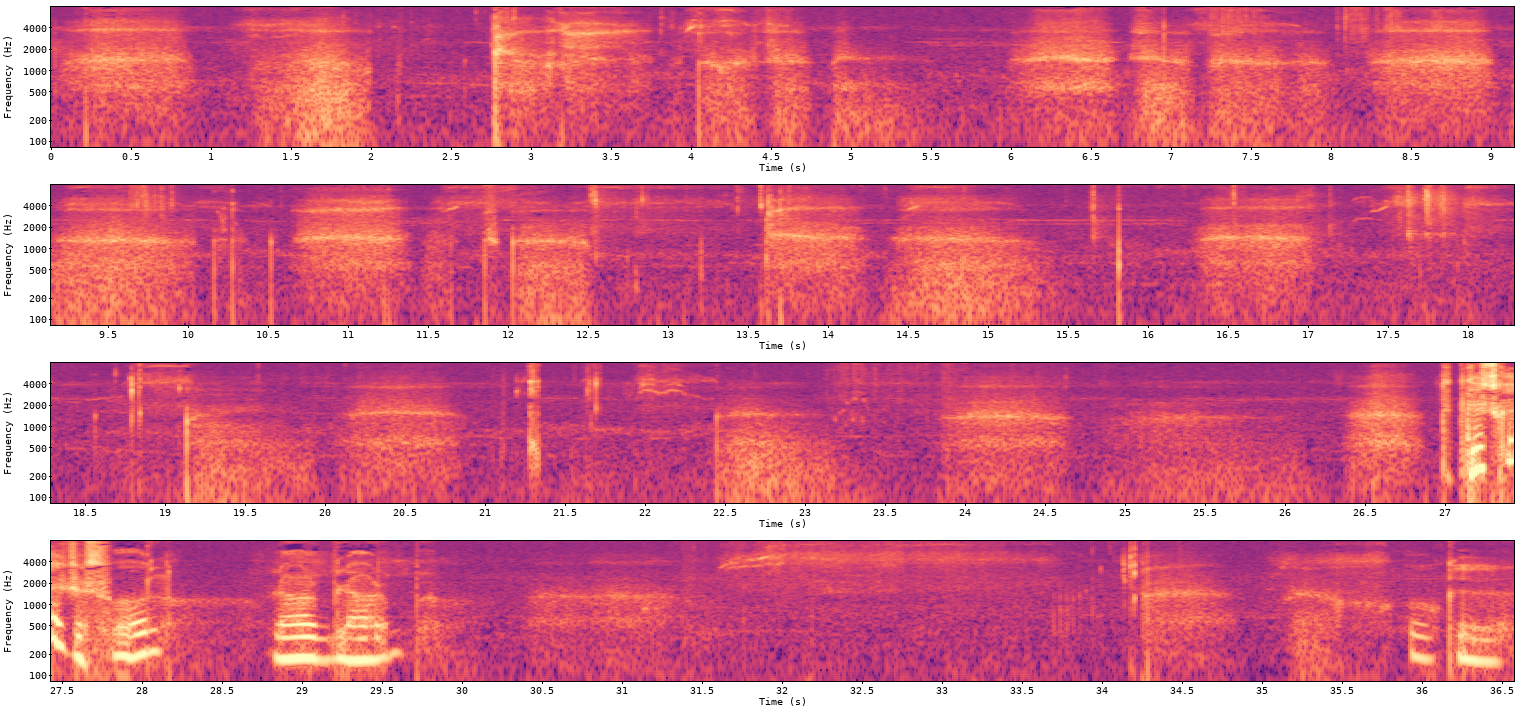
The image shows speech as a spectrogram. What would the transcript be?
This guy just fall? Alarm, alarm. Okay.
